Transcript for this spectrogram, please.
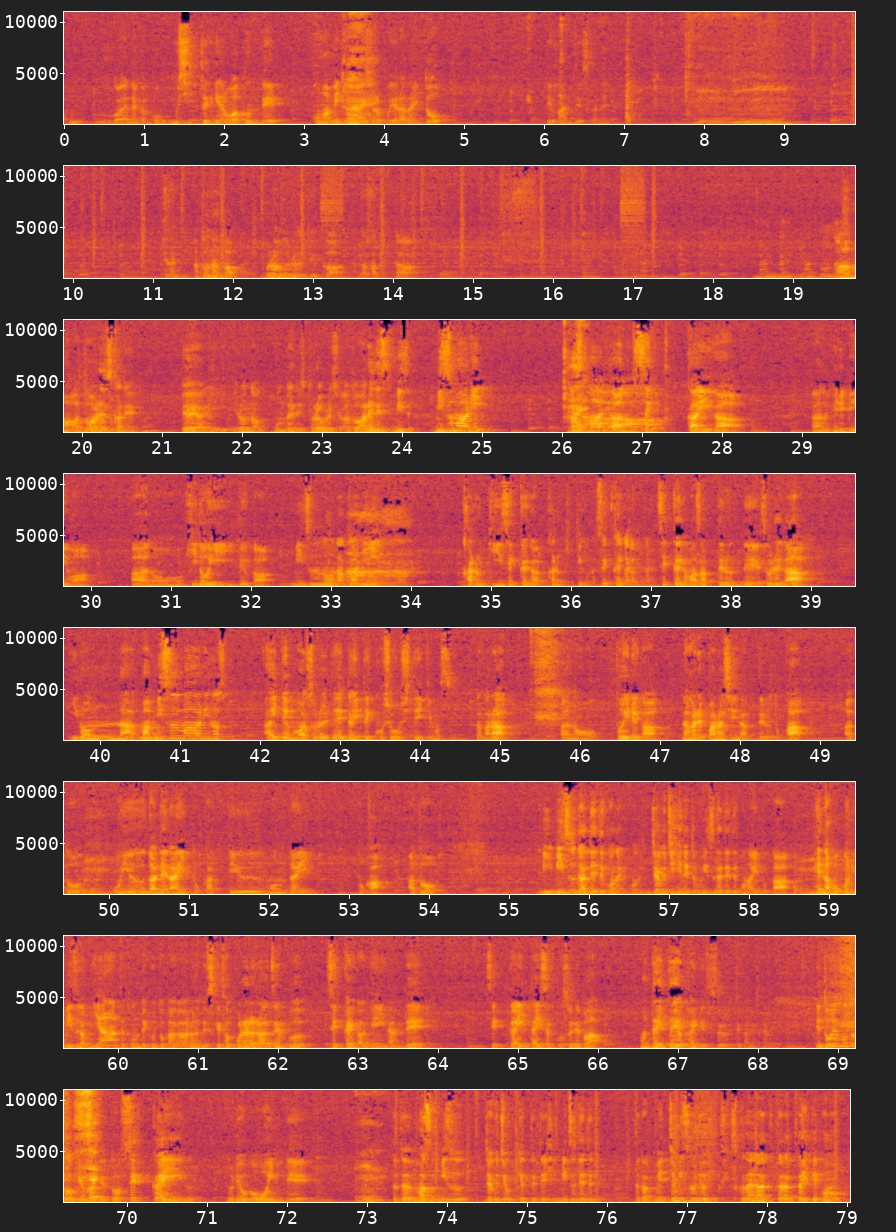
うわなんか虫的なの湧くんでこまめにグレストラップをやらないと、っていう感じですかね。うん。って感じ。あとなんかトラブルというか戦った。なんなんなんどんなあーまああとあれですかね。い。やいやいいろんな問題ですトラブルですよあとあれです。水水回り。水はい。回りはあの石灰があのフィリピンはあのひどいというか水の中にあカルキ石灰がカルキっていうかな石灰か石灰が混ざってるんでそれがいろんな、まあ、水回りのアイテムはそれで大体故障していきます。だからあのトイレが流れっぱなしになってるとかあとん。お湯が出ないとかっていう問題とかあとみ水が出てこない。この蛇口ひねっても水が出てこないとかうん。変な方向に水がビヤーンって飛んでくとかがあるんですけどこれらは全部石灰が原因なんで石灰対策をすれば、まあ、大体は解決するって感じですかね。でどういうことが起きるかというと石灰の量が多いんでーうん。例えばまず水蛇口をキュッてて水出てなんかめっちゃ水の量少ないなって言ったら大体この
